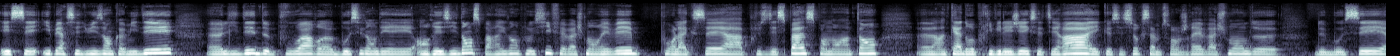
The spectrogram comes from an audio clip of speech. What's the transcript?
Et c'est hyper séduisant comme idée. Euh, l'idée de pouvoir euh, bosser dans des, en résidence, par exemple, aussi fait vachement rêver pour l'accès à plus d'espace pendant un temps, un cadre privilégié, etc. Et que c'est sûr que ça me changerait vachement de, de bosser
